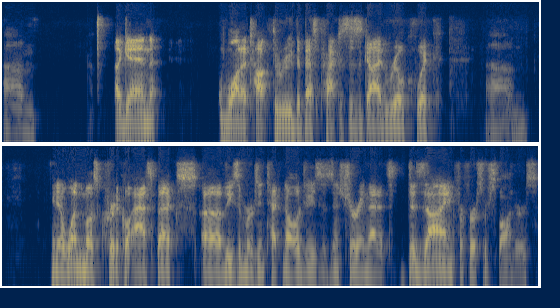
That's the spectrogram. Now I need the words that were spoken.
um, again, want to talk through the best practices guide real quick. Um, you know, one of the most critical aspects of these emerging technologies is ensuring that it's designed for first responders.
